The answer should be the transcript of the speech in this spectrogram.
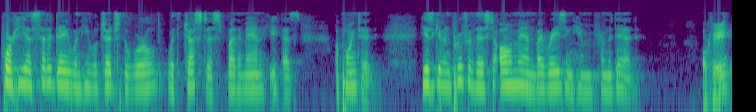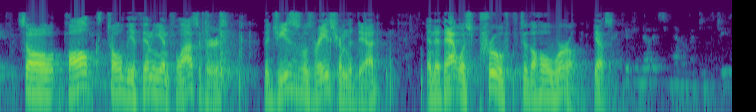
For he has set a day when he will judge the world with justice by the man he has appointed. He has given proof of this to all men by raising him from the dead. Okay, so Paul told the Athenian philosophers that Jesus was raised from the dead, and that that was proof to the whole world. Yes. If you notice, he never mentions Jesus.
